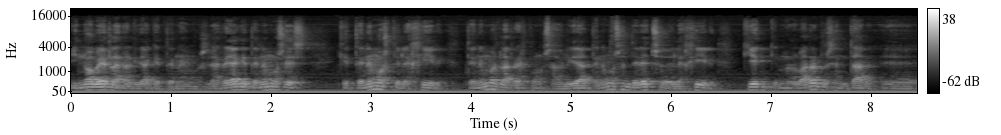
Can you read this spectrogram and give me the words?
y no ver la realidad que tenemos. La realidad que tenemos es que tenemos que elegir, tenemos la responsabilidad, tenemos el derecho de elegir quién nos va a representar eh,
